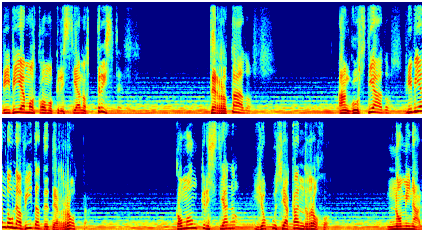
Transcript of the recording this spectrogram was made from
vivíamos como cristianos tristes, derrotados, angustiados, viviendo una vida de derrota. Como un cristiano, yo puse acá en rojo, nominal.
